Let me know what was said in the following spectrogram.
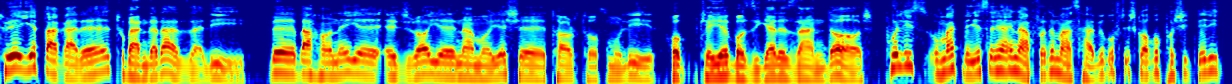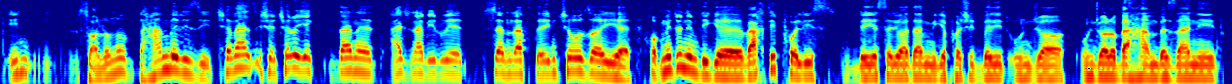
توی یه فقره تو بندر ازلی به بهانه اجرای نمایش تارتوف مولیر خب که یه بازیگر زن داشت پلیس اومد به یه سری این افراد مذهبی گفتش که آقا پاشید برید این سالن رو به هم بریزید چه وضعشه چرا یک زن اجنبی روی سن رفته این چه اوضاعیه؟ خب می‌دونیم دیگه وقتی پلیس به یه سری آدم میگه پاشید برید اونجا اونجا رو به هم بزنید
